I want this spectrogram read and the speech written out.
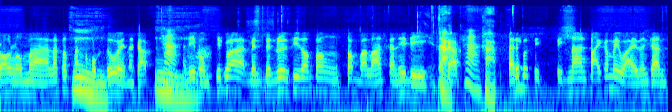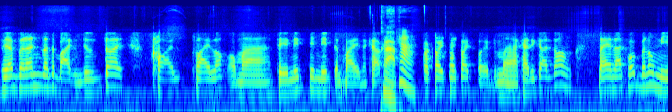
รองลงมาแล้วก็สังคมอืมด้วยนะครับอืมค่ะ อันนี้ผมคิดว่าเป็นเป็นเรื่องที่ต้องต้องต้องบาลานซ์กันให้ดีนะครับ ค่ะ ครับ แต่ถ้าเกิดปิดปิดนานไปก็ไม่ไหวเหมือนกัน เพราะฉะนั้นเพราะฉะนั้นรัฐบาลถึงจะได้คลายคลายล็อกออกมาทีนิดนิดนิดไปนะครับ ครับ ค่ะ ค่อยๆค่อยๆเปิดมาขณะที่การต้องในอนาคตมันต้องมี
